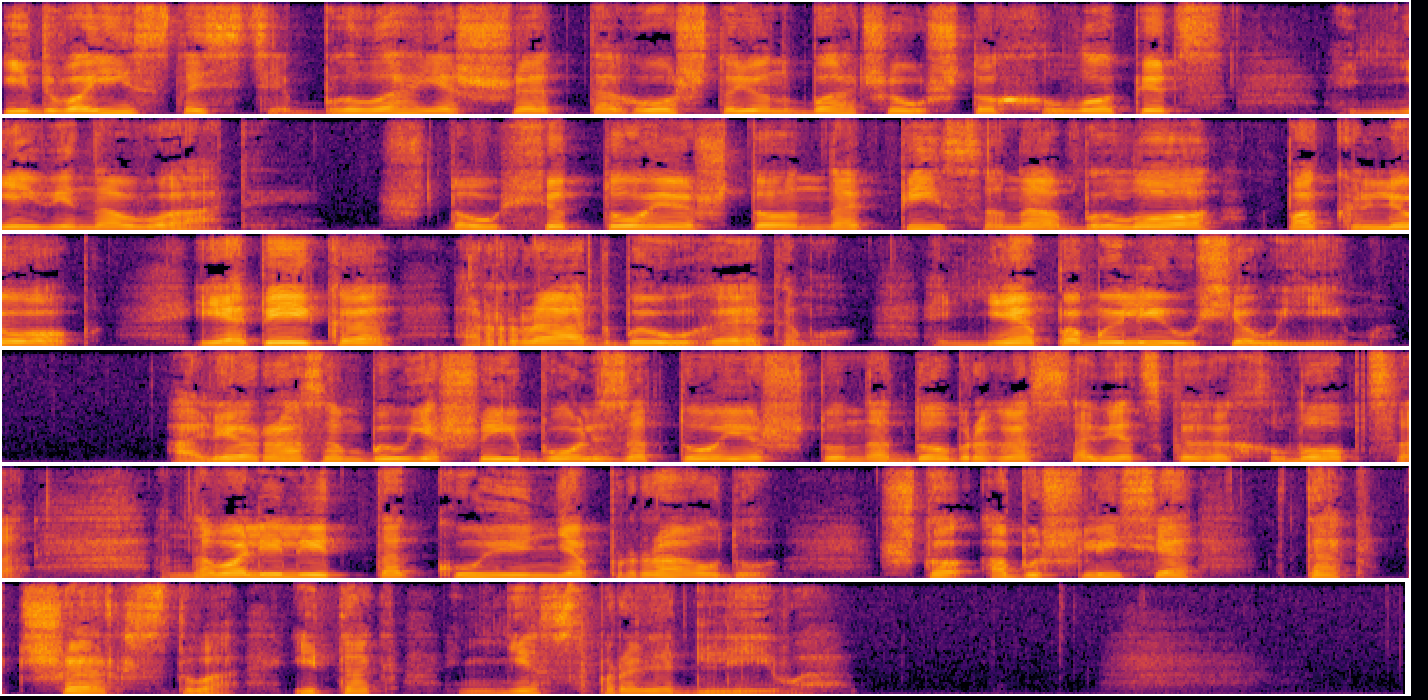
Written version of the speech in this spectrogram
І дваістасць была яшчэ таго, што ён бачыў, што хлопец не вінаваты, што ўсё тое, што напісана было паклёп, і апейка рад быў гэтаму, не памыліўся ў ім. Але разам быў яшчэ і боль за тое, што на добрага савецкага хлопца навалілі такую няпраўду, што абышліся так чэрства і так несправядліва.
